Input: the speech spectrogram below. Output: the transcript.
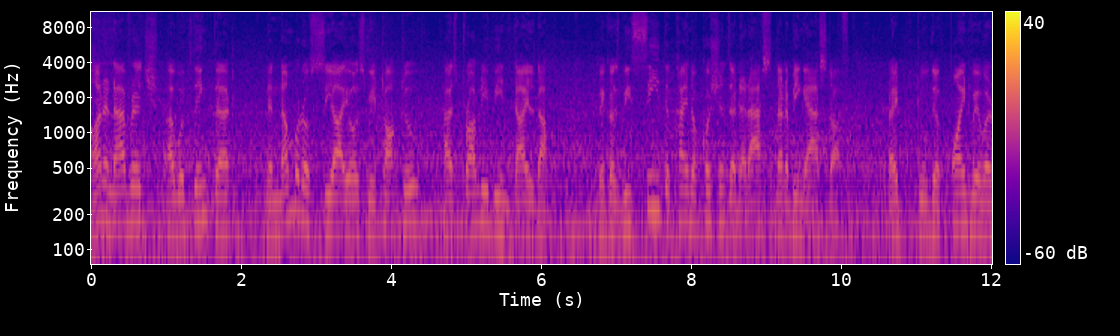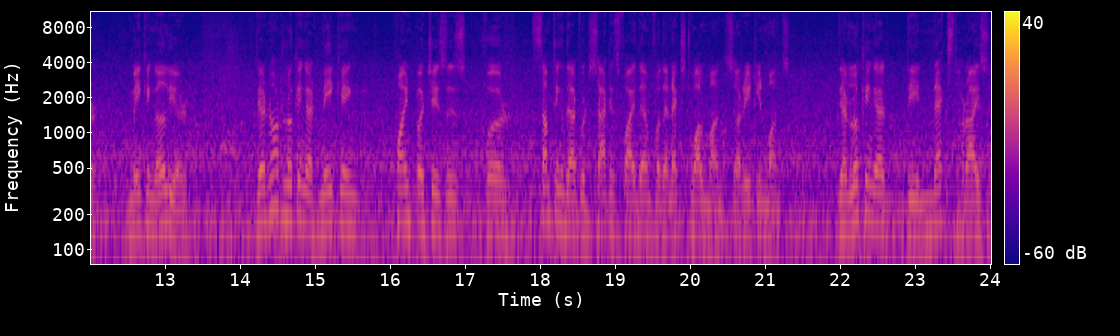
on an average, I would think that the number of CIOs we talk to has probably been dialed up because we see the kind of questions that are, asked, that are being asked of, right? To the point we were making earlier, they're not looking at making point purchases for something that would satisfy them for the next 12 months or 18 months. They're looking at the next horizon.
